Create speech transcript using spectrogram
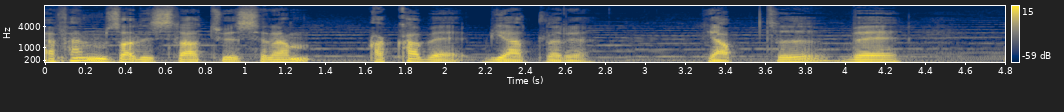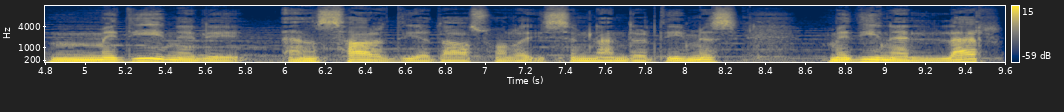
Efendimiz Aleyhisselatü Vesselam Akabe biatları yaptı ve Medineli Ensar diye daha sonra isimlendirdiğimiz Medineliler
